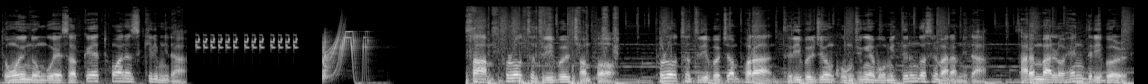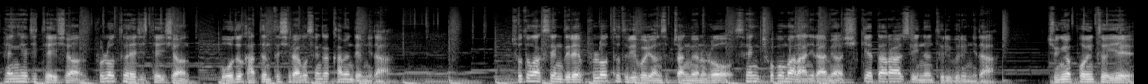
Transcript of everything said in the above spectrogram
동호인 농구에서 꽤 통하는 스킬입니다. 3. float dribble jumper float dribble jumper란 드리블 중 공중에 몸이 뜨는 것을 말합니다. 다른 말로 hang dribble, hang hesitation, float hesitation 모두 같은 뜻이라고 생각하면 됩니다. 초등학생들의 float dribble 연습 장면으로 생 초보만 아니라면 쉽게 따라할 수 있는 드리블입니다. 중요 포인트 1.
